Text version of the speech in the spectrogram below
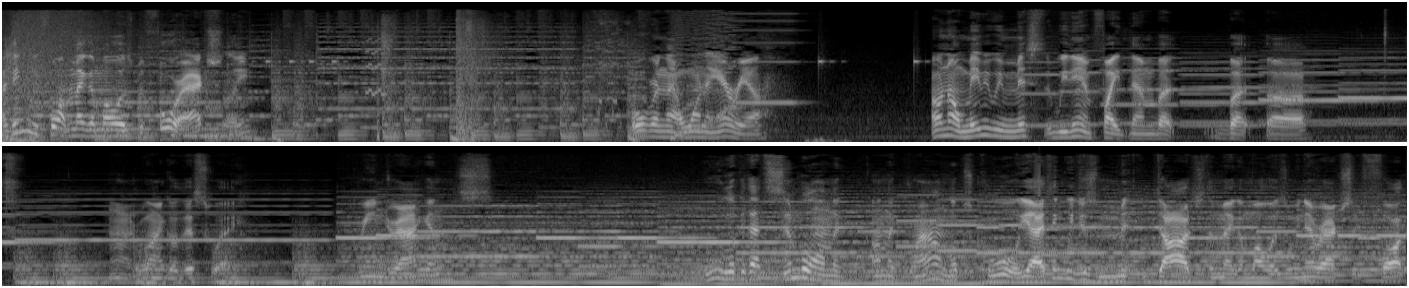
I think we fought Mega Moas before, actually. Over in that one area. Oh no, maybe we missed, we didn't fight them, but, but, uh... Alright, we want to go this way. Green dragons. Ooh, look at that symbol on the on the ground. Looks cool. Yeah, I think we just dodged the Mega Moas we never actually fought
